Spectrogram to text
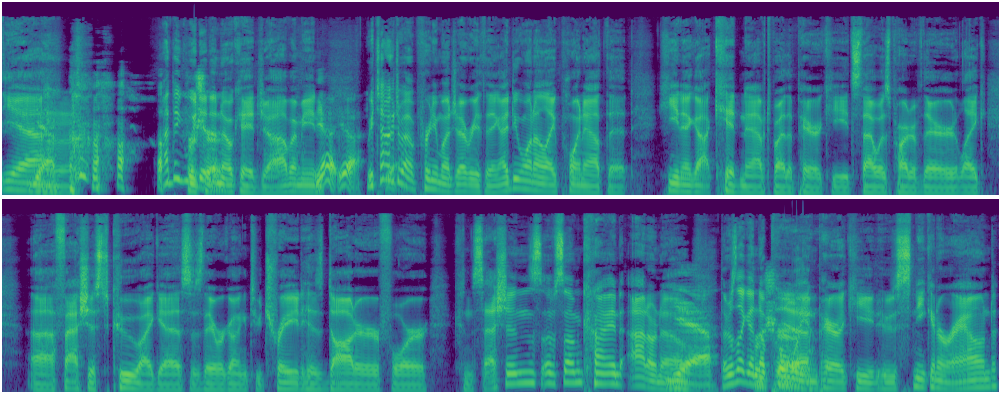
Yeah. Mm. I think For we did an okay job. I mean, yeah, yeah. We talked Yeah. about pretty much everything. I do want to like point out that Hina got kidnapped by the parakeets. That was part of their like uh, fascist coup, I guess, as they were going to trade his daughter for concessions of some kind. I don't know. Yeah. There's like a For sure. Napoleon parakeet who's sneaking around,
